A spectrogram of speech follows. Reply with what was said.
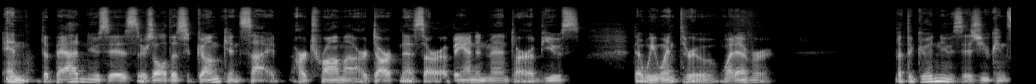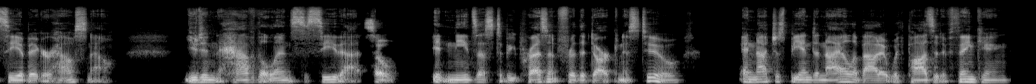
And the bad news is there's all this gunk inside our trauma, our darkness, our abandonment, our abuse that we went through, whatever. But the good news is you can see a bigger house now. You didn't have the lens to see that. So it needs us to be present for the darkness too, and not just be in denial about it with positive thinking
